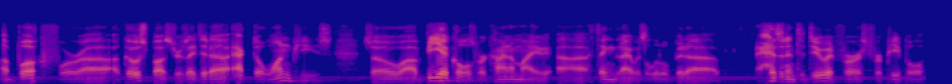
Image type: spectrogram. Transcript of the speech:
a book for uh, a Ghostbusters. I did a Ecto One piece. So uh, vehicles were kind of my uh, thing that I was a little bit uh, hesitant to do at first for people.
